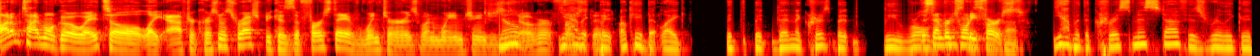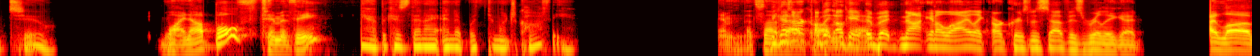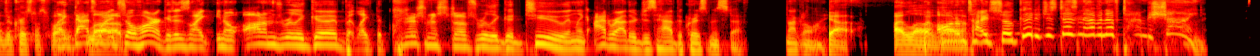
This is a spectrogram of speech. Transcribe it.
Autumn Tide won't go away till like after Christmas rush because the first day of winter is when Wayne changes No, it over. yeah, first but, but okay, but like, but but then the Chris, but we roll December 21st. Yeah, but the Christmas stuff is really good too. Why not both, Timothy? Yeah, because then I end up with too much coffee. Damn, that's not because a bad our problem but, okay, have. but not gonna lie, like our Christmas stuff is really good. I love the Christmas blend. Like that's why it's so hard because it's like you know autumn's really good, but like the Christmas stuff's really good too. And like I'd rather just have the Christmas stuff. Not gonna lie. Yeah, I love But autumn uh, tide's so good, it just doesn't have enough time to shine.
